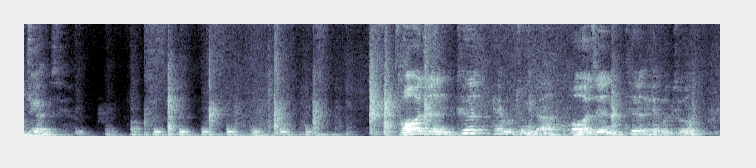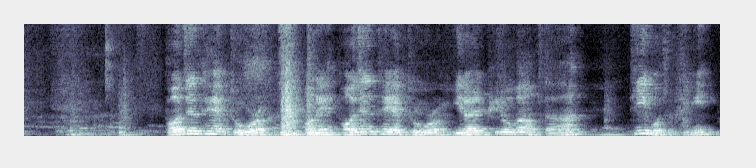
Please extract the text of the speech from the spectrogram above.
이쪽에 앉으세요. doesn't have to입니다. doesn't have to. doesn't have to work. 3번에 doesn't have to work. 일할 필요가 없다. D 보죠, D.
